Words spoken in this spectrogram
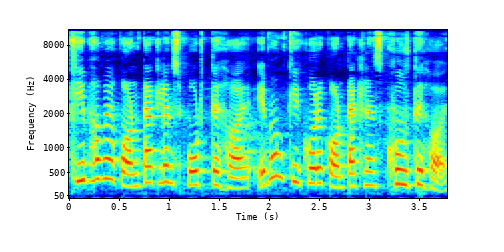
কীভাবে কন্ট্যাক্ট লেন্স পরতে হয় এবং কি করে কন্ট্যাক্ট লেন্স খুলতে হয়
